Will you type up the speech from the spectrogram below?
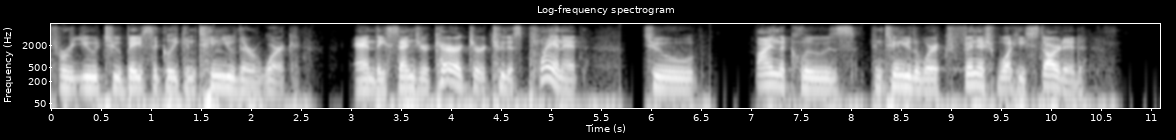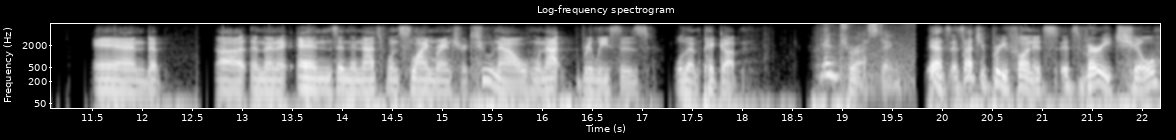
for you to basically continue their work. And they send your character to this planet to find the clues, continue the work, finish what he started, and uh, and then it ends, and then that's when Slime Rancher 2 now, when that releases, will then pick up. Interesting. Yeah, it's, it's actually pretty fun. It's it's very chill.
